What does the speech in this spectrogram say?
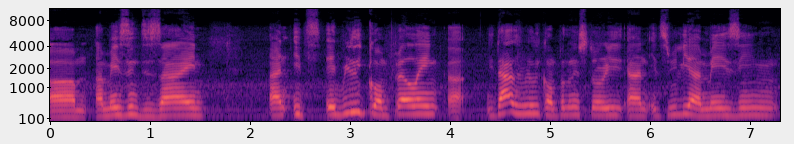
um, amazing design and it's a really compelling uh, it has really compelling story and it's really amazing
